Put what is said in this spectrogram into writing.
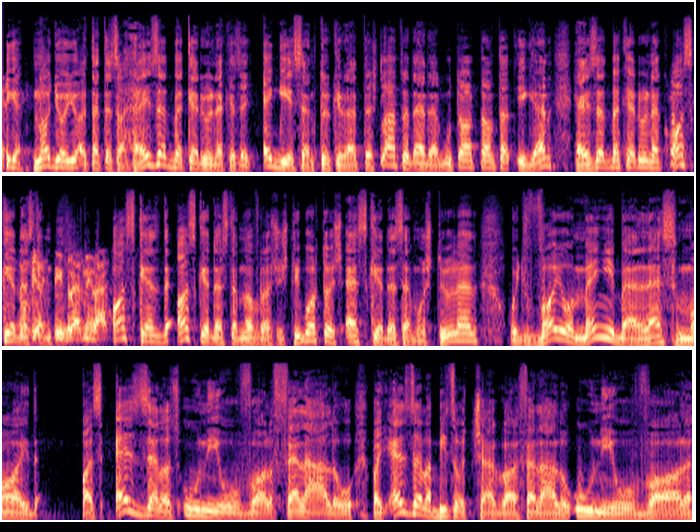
igen, nagyon jó. Tehát ez a helyzetbe kerülnek, ez egy egészen tökéletes. Látod, erre utaltam, tehát igen, helyzetbe kerülnek. Azt kérdeztem, azt, kérde, azt kérdeztem Navras és Tibortól, és ezt kérdezem most tőled, hogy vajon mennyiben lesz majd az ezzel az unióval felálló, vagy ezzel a bizottsággal felálló unióval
